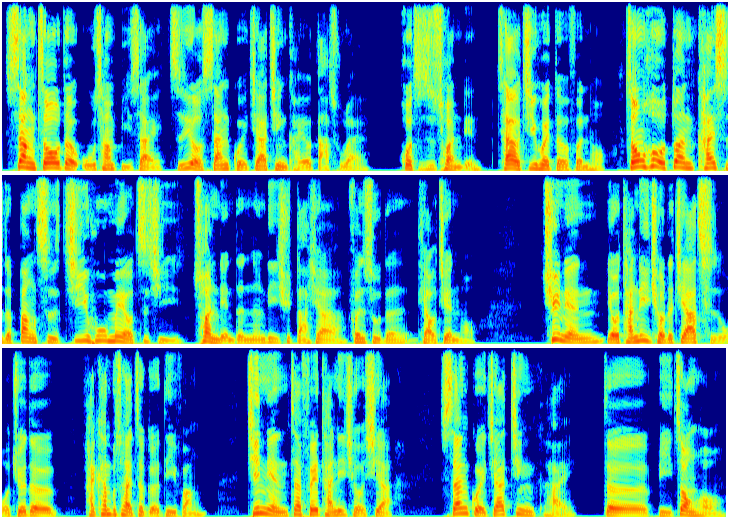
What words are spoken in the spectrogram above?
上周的五场比赛，只有三鬼加靖凯有打出来。或者是串联才有机会得分哦。中后段开始的棒次几乎没有自己串联的能力去打下分数的条件哦。去年有弹力球的加持，我觉得还看不出来这个地方。今年在非弹力球下，三鬼加近海的比重哦，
